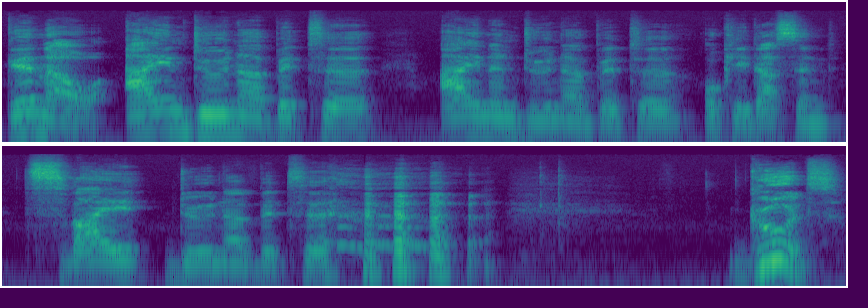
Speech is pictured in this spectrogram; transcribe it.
Genau, ein Döner bitte, einen Döner bitte. Okay, das sind zwei Döner bitte. Gut.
